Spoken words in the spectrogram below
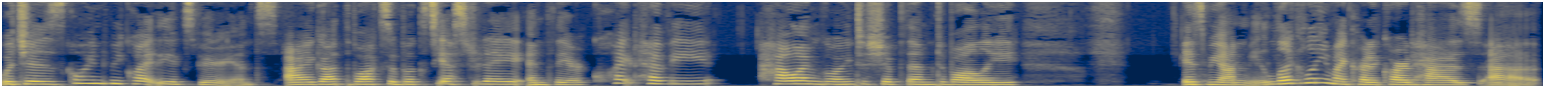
which is going to be quite the experience. I got the box of books yesterday and they are quite heavy. How I'm going to ship them to Bali is beyond me. Luckily, my credit card has uh,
